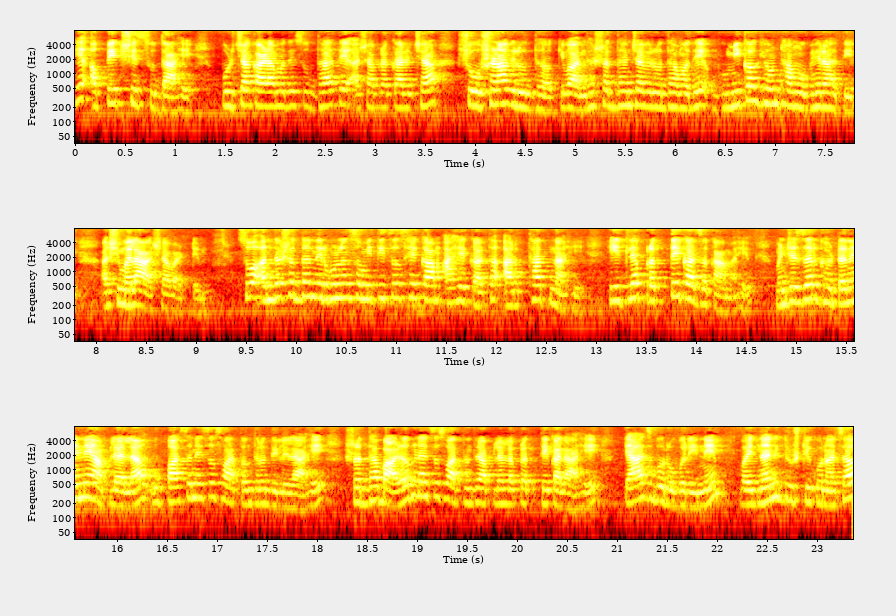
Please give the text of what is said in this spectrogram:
हे अपेक्षित सुद्धा आहे. पुढच्या काळामध्ये सुद्धा ते अशा प्रकारच्या शोषणाविरुद्ध किंवा अंधश्रद्धांच्या विरोधामध्ये भूमिका घेऊन ठाम उभे राहतील अशी मला आशा वाटते. सो अंधश्रद्धा निर्मूलन समितीचंच हे काम आहे का? तर अर्थात नाही. हे इथल्या प्रत्येकाचं काम आहे. म्हणजे जर घटनेने आपल्याला उपासनेचं स्वातंत्र्य दिलेलं आहे श्रद्धा बाळगण्याचं स्वातंत्र्य आपल्याला प्रत्येकाला आहे त्याचबरोबरीने वैज्ञानिक दृष्टिकोनाचा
